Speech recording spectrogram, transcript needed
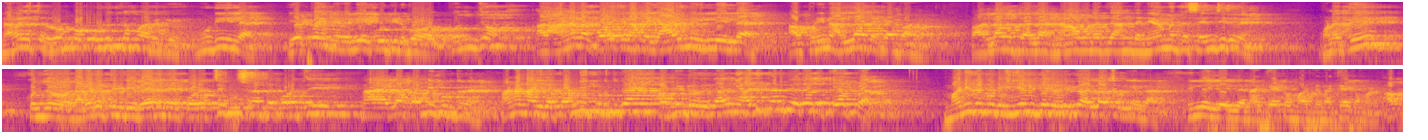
நரகத்தில் ரொம்ப குடுக்கமா இருக்கு. முடியல. எப்ப என்னை வெளியே கூட்டிட்டு போவ கொஞ்சம் அண்ணனை அனலை யாருமே இல்லை இல்லை. அப்படின்னு அல்லாட்ட கேட்பாங்க. அல்லாமத்தால நான் உனக்கு அந்த நியமத்தை செஞ்சிருவேன். உனக்கு கொஞ்சம் நரகத்தினுடைய வேதனையை குறைச்சி உஷ்ணத்தை குறைச்சி நான் எல்லாம் பண்ணி கொடுத்துருவேன். ஆனா நான் இதை பண்ணி கொடுத்துட்டேன் அப்படின்றதுக்காக நீ அடுத்தடுத்து ஏதாவது கேட்பேன் மனிதனுடைய இயல்பை வைத்து அல்லாஹ் சொல்கிறான் இல்ல இல்ல இல்ல நான் கேட்க மாட்டேன் நான் கேட்க மாட்டேன். அப்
